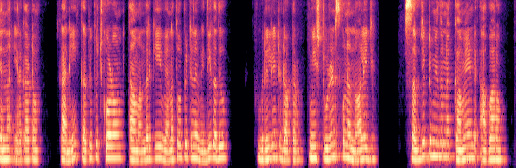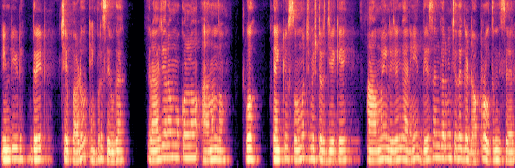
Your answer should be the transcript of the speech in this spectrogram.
చిన్న ఇరకాటం. కానీ కప్పిపుచ్చుకోవడం తామందరికీ వెనతో పెట్టిన విద్య కదూ. బ్రిలియంట్ డాక్టర్ మీ స్టూడెంట్స్కున్న నాలెడ్జ్. సబ్జెక్ట్ మీదున్న కమాండ్ అపారం. ఇండీడ్ గ్రేట్ చెప్పాడు ఇంప్రెసివ్గా. రాజారాం ముఖంలో ఆనందం. ఓహ్ thank you so much mister J K అమ్మాయి నిజంగానే దేశం గర్వించదగ్గ డాక్టర్ అవుతుంది సార్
